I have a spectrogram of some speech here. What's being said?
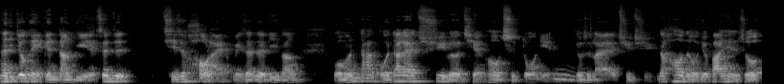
那你就可以跟当地人，甚至其实后来美在这个嗯。地方，我们大我大概去了前后十多年，嗯都是来来去去。然后呢，我就发现说，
